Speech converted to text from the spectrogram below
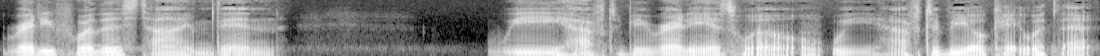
ready for this time, then we have to be ready as well. We have to be okay with that.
